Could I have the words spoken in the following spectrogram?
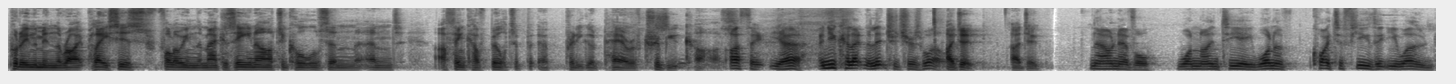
putting them in the right places, following the magazine articles, and and I think I've built a, p- a pretty good pair of tribute cars. I think, yeah. And you collect the literature as well. I do, I do. now Neville, 190E, one of quite a few that you own.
